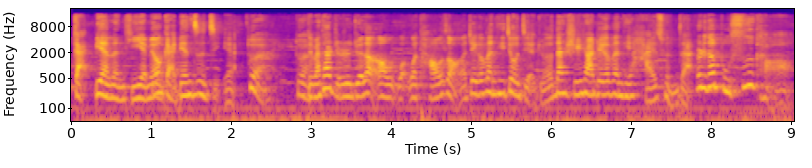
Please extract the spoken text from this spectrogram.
改变问题，也没有改变自己，对对。对吧？他只是觉得，哦，我我逃走了，这个问题就解决了，但实际上这个问题还存在，而且他不思考，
